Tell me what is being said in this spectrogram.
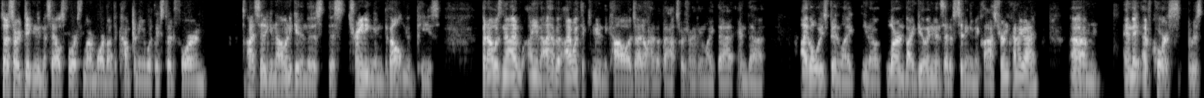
So I started digging into Salesforce and learn more about the company, what they stood for, and I said, you know, I want to get into this this training and development piece. But I was not, I, you know, I have a, I went to community college. I don't have a bachelor's or anything like that, and uh, I've always been like, you know, learn by doing instead of sitting in a classroom kind of guy. Um, and they, of course, it was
